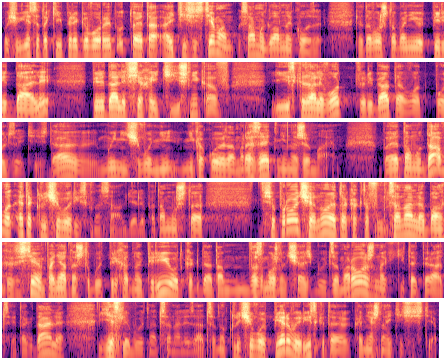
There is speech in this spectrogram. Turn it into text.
В общем, если такие переговоры идут, то это IT-система самый главный козырь. Для того, чтобы они ее передали, передали всех айтишников и сказали, вот, ребята, вот, пользуйтесь, да, мы ничего, ни, никакой там розет не нажимаем. Поэтому, да, вот это ключевой риск на самом деле, потому что все прочее, ну, это как-то функционально банковской системе. Понятно, что будет переходной период, когда там, возможно, часть будет заморожена, какие-то операции и так далее, если будет национализация. Но ключевой первый риск – это, конечно, IT-система.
